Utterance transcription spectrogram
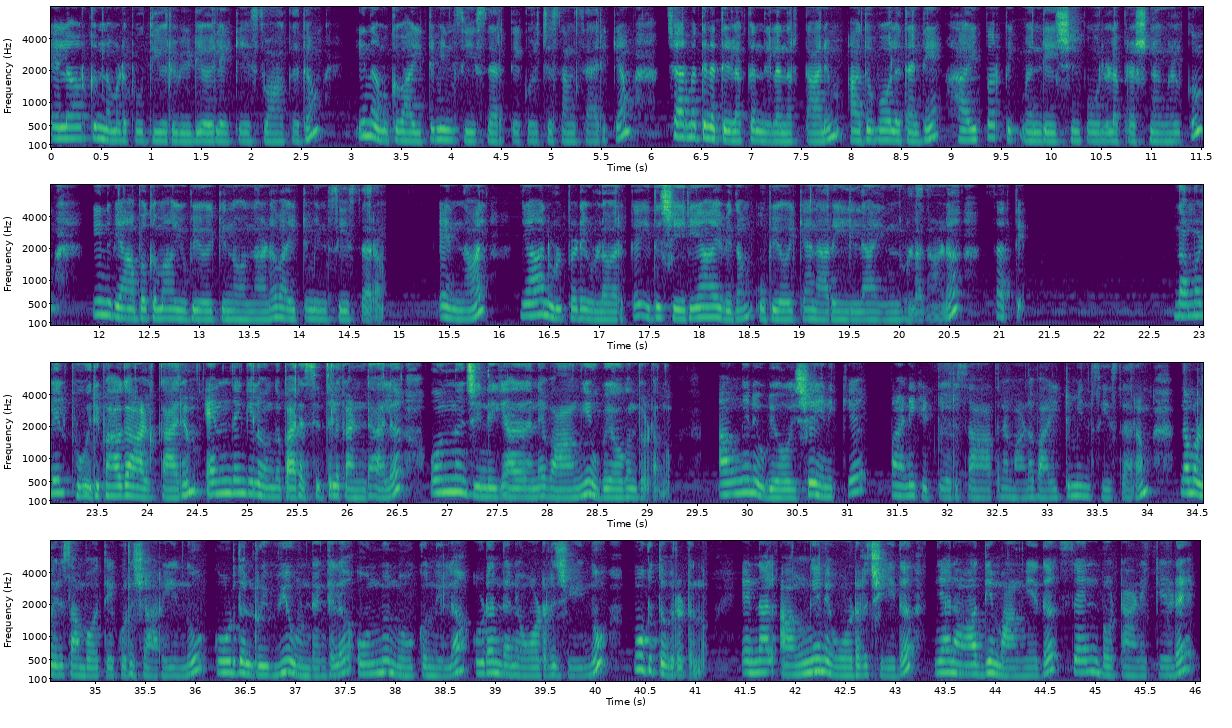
എല്ലാവർക്കും നമ്മുടെ പുതിയൊരു വീഡിയോയിലേക്ക് സ്വാഗതം. ഇന്ന് നമുക്ക് വൈറ്റമിൻ സി സെറത്തെക്കുറിച്ച് സംസാരിക്കാം. ചർമ്മത്തിന് തിളക്കം നിലനിർത്താനും അതുപോലെ തന്നെ ഹൈപ്പർ പിഗ്മെന്റേഷൻ പോലുള്ള പ്രശ്നങ്ങൾക്കും ഇന്ന് വ്യാപകമായി ഉപയോഗിക്കുന്ന ഒന്നാണ് വൈറ്റമിൻ സി സെറം. എന്നാൽ ഞാൻ ഉൾപ്പെടെയുള്ളവർക്ക് ഇത് ശരിയായ വിധം ഉപയോഗിക്കാൻ അറിയില്ല എന്നുള്ളതാണ് സത്യം. നമ്മളിൽ ഭൂരിഭാഗം ആൾക്കാരും എന്തെങ്കിലും ഒന്ന് പരസ്യത്തിൽ കണ്ടാൽ ഒന്നും ചിന്തിക്കാതെ തന്നെ വാങ്ങി ഉപയോഗം തുടങ്ങും. അങ്ങനെ ഉപയോഗിച്ച് എനിക്ക് പണി കിട്ടിയ ഒരു സാധനമാണ് വൈറ്റമിൻ സി സെറം നമ്മളൊരു സംഭവത്തെക്കുറിച്ച് അറിയുന്നു. കൂടുതൽ റിവ്യൂ ഉണ്ടെങ്കിൽ ഒന്നും നോക്കുന്നില്ല. ഉടൻ തന്നെ ഓർഡർ ചെയ്യുന്നു. മുഖത്ത് പുരട്ടുന്നു. എന്നാൽ അങ്ങനെ ഓർഡർ ചെയ്ത് ഞാൻ ആദ്യം വാങ്ങിയത് സെൻ ബൊട്ടാണിക്കയുടെ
